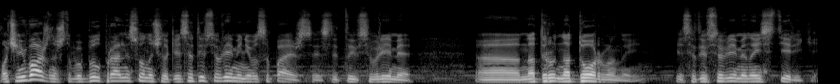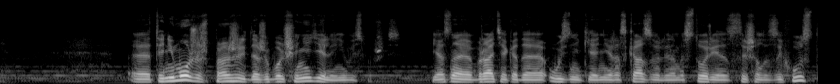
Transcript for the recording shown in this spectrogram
Очень важно, чтобы был правильный сон у человека. Если ты все время не высыпаешься, если ты все время э, надорванный, если ты все время на истерике, э, ты не можешь прожить даже больше недели, не выспавшись. Я знаю, братья, когда узники, они рассказывали нам историю, я слышал из их уст,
